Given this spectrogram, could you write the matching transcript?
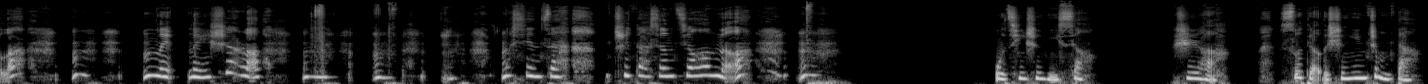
了，嗯。”没没事了，嗯嗯嗯，现在吃大香蕉呢。嗯，我轻声一笑，是啊，缩屌的声音这么大，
